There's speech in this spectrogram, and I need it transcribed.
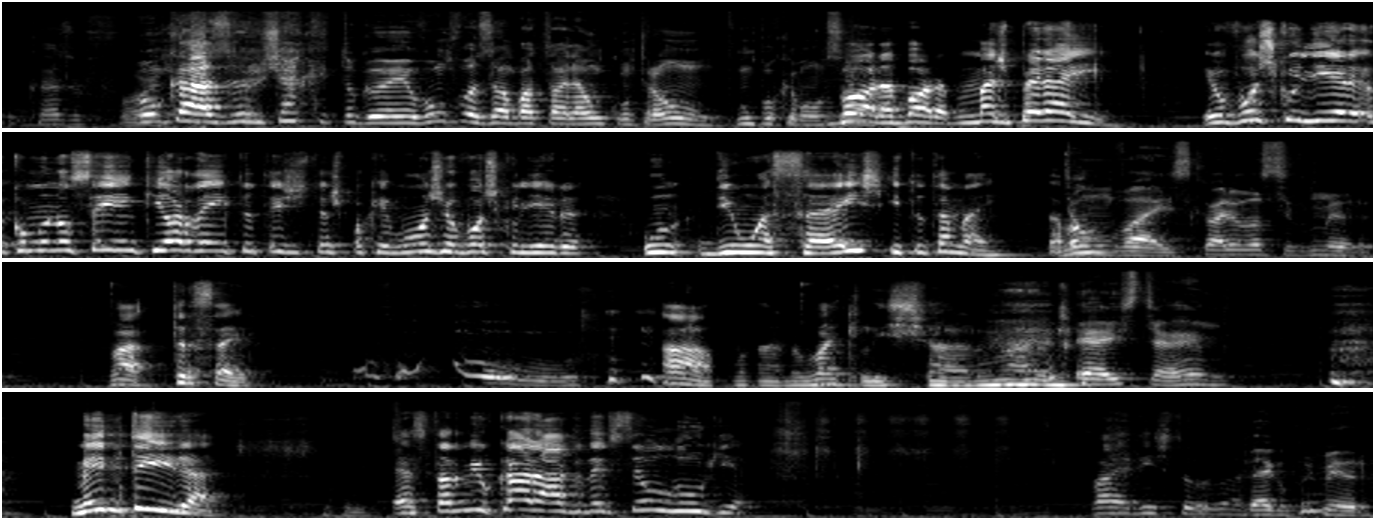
O caso forte. Bom, caso, já que tu ganhou, vamos fazer uma batalha um contra um? Um Pokémon só? Bora, bora, mas espera aí. Eu vou escolher, como eu não sei em que ordem é que tu tens os teus Pokémons, eu vou escolher um, de 1 a 6 e tu também, tá bom? Então vai, escolhe você primeiro. Vá, terceiro. Uh, Ah, mano, vai-te lixar, mano. é a Storm. Mentira! É Storm o carago, deve ser o Lugia. Vai, diz tu agora. Pega o primeiro.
